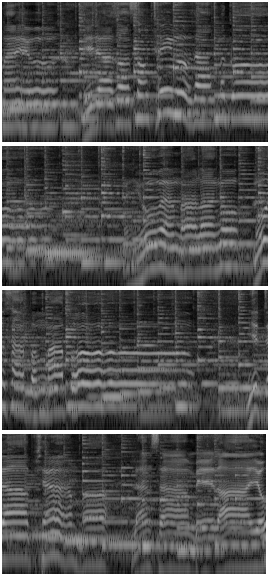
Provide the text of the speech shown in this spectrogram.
မှန်ယောဒီကြစွာဆောင်ထိန်လို့သာမကောအညိုးဝမာလာငိုမိုးဆပမာပေါ်မေတ္တာဖြမ်းမာလ န်းဆန်းမေသာယော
